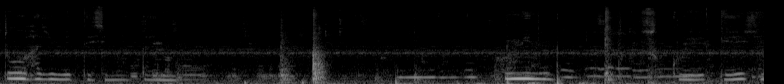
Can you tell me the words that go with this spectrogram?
沸騰を始めてしまったよ海の底へ停止して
